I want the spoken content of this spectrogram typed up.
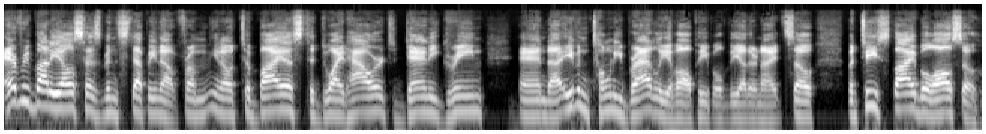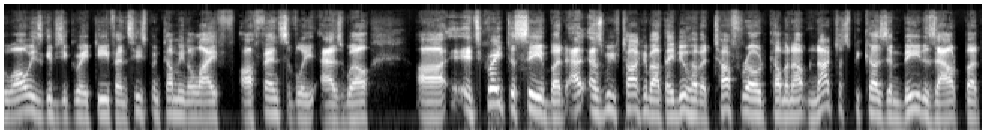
everybody else has been stepping up from you know Tobias to Dwight Howard to Danny Green and uh, even Tony Bradley of all people the other night. So Matisse Thybulle also, who always gives you great defense, he's been coming to life offensively as well. Uh, it's great to see, but as we've talked about, they do have a tough road coming up. Not just because Embiid is out, but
